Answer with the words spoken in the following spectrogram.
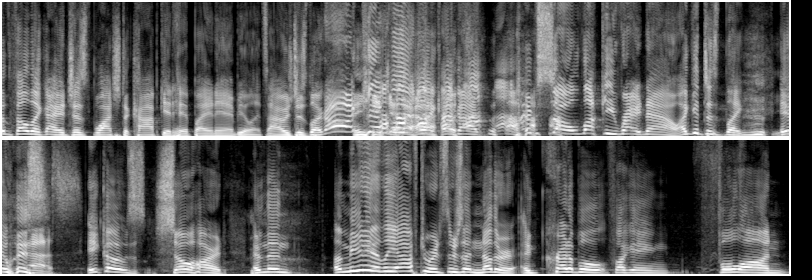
I felt like I had just watched a cop get hit by an ambulance. I was just like, oh, I can't believe like I got. I'm so lucky right now. I could just like it was. Yes. It goes so hard, and then immediately afterwards, there's another incredible fucking full on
